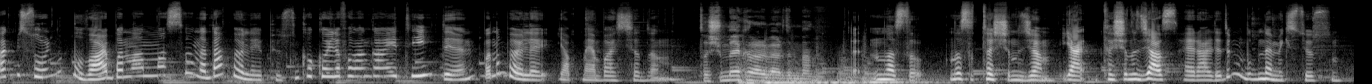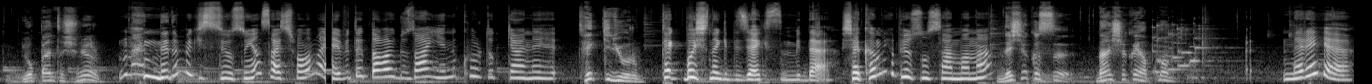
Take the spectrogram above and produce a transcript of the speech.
Bak bir sorunun mu var? Bana anlatsana neden böyle yapıyorsun? Koko ile falan gayet iyiydin. Bana böyle yapmaya başladın. Taşınmaya karar verdim ben. Nasıl? Nasıl taşınacağım? Yani taşınacağız herhalde değil mi? Bunu demek istiyorsun. Yok ben taşınıyorum. ne demek istiyorsun ya? Saçmalama. Evi de daha güzel yeni kurduk yani. Tek gidiyorum. Tek başına gideceksin bir de. Şaka mı yapıyorsun sen bana? Ne şakası? Ben şaka yapmam. Nereye?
